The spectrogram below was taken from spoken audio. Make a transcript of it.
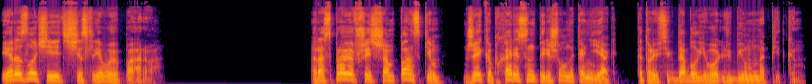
и разлучить счастливую пару. Расправившись с шампанским, Джейкоб Харрисон перешел на коньяк, который всегда был его любимым напитком.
